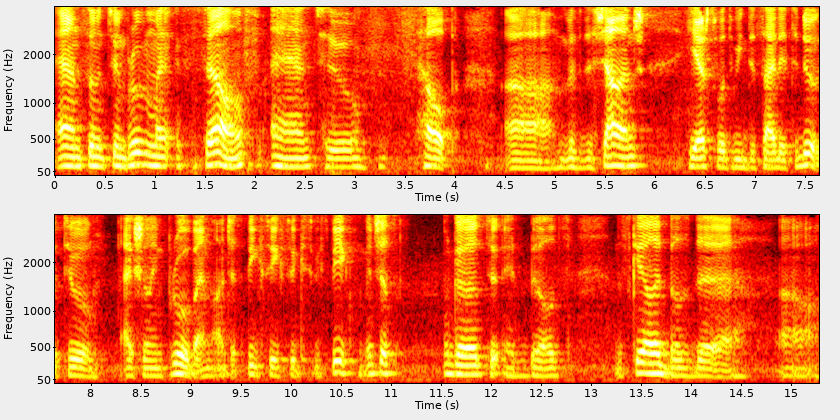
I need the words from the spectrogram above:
And so, to improve myself and to help uh, with this challenge, here's what we decided to do to actually improve and not just speak, speak, speak, speak, speak, which is good. To, it builds the skill, it builds the uh,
